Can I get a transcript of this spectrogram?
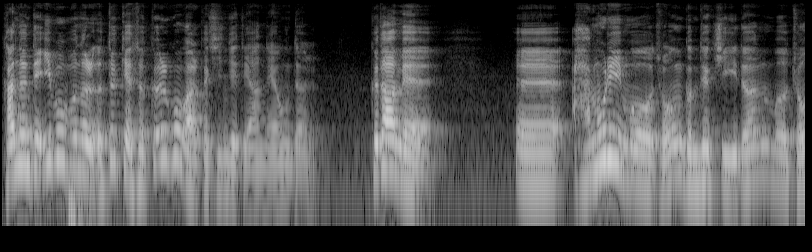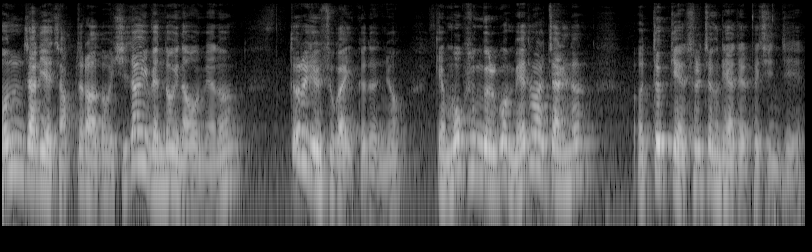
갔는데 이 부분을 어떻게 해서 끌고 갈 것인지에 대한 내용들. 그 다음에 에, 아무리 뭐 좋은 검색식이든 뭐 좋은 자리에 잡더라도 시장의 변동이 나오면은 떨어질 수가 있거든요. 그러니까 목숨 걸고 매도할 자리는 어떻게 설정을 해야 될 것인지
